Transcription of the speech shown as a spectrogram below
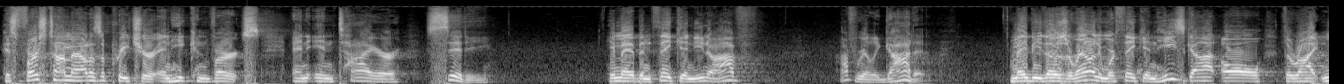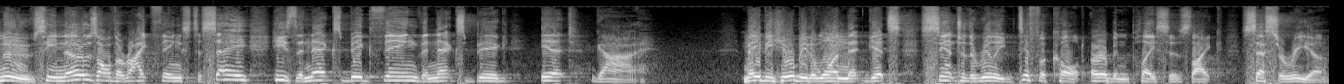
His first time out as a preacher, and he converts an entire city. He may have been thinking, you know, I've, I've really got it. Maybe those around him were thinking he's got all the right moves. He knows all the right things to say. He's the next big thing, the next big it guy. Maybe he'll be the one that gets sent to the really difficult urban places like Caesarea.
